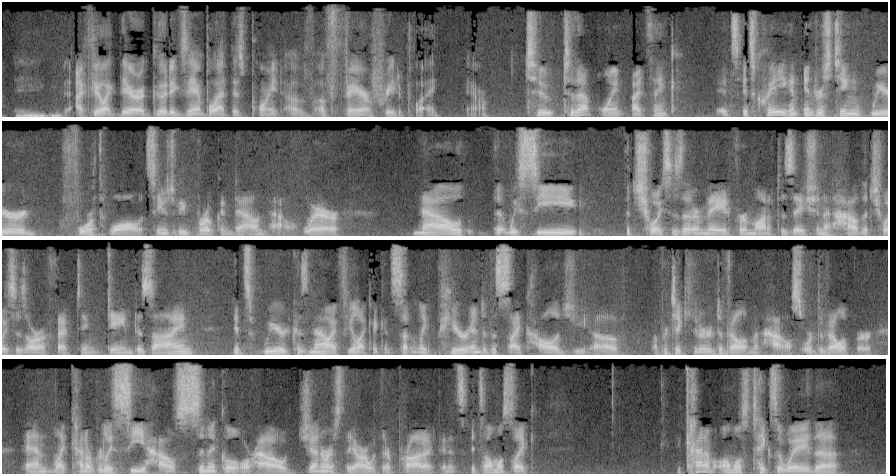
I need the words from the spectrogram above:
I feel like they're a good example at this point of, of fair free to play. Yeah. to to that point, I think it's it's creating an interesting, weird fourth wall that seems to be broken down now, where now that we see the choices that are made for monetization and how the choices are affecting game design, it's weird because now I feel like I can suddenly peer into the psychology of a particular development house or developer and like kind of really see how cynical or how generous they are with their product and it's it's almost like it kind of almost takes away the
